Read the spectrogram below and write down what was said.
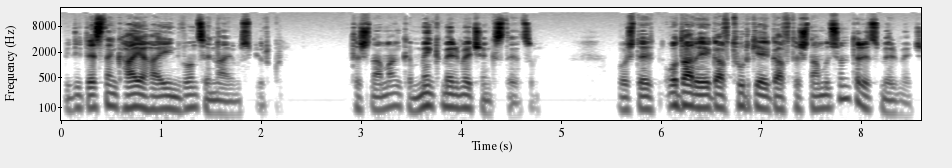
Պիտի տեսնենք հայը հային ոնց է նայում Սփյուռքում։ Թշնամանքը մենք մեր մեջ ենք ստեղծում ոչ թե օդարը եկավ Թուրքիա եկավ թշնամություն դրեց մեր մեջ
